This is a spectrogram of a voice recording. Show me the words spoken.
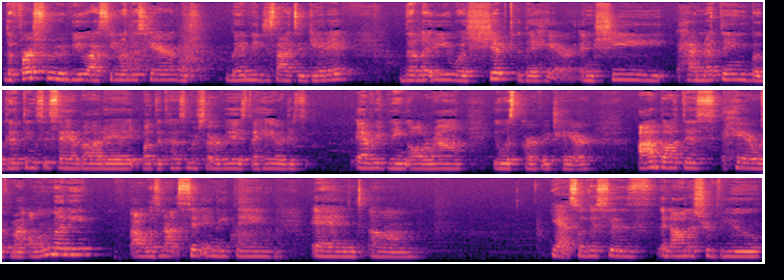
the first review I've seen on this hair, which made me decide to get it, the lady was shipped the hair and she had nothing but good things to say about it, about the customer service, the hair, just everything all around. It was perfect hair. I bought this hair with my own money. I was not sent anything. And um, yeah, so this is an honest review.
